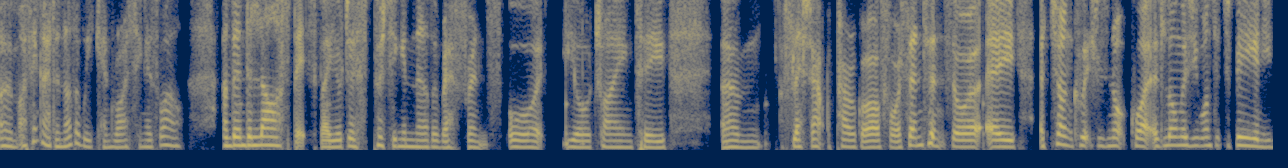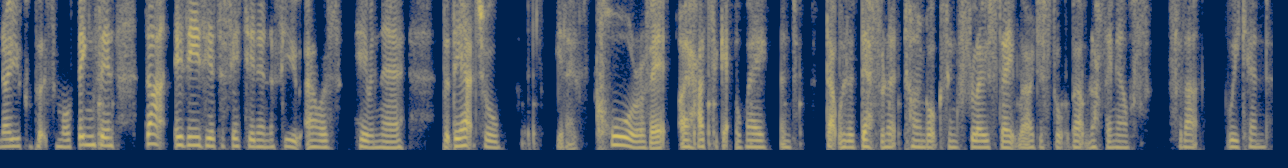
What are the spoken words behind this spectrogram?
um, I think I had another weekend writing as well. And then the last bits where you're just putting in another reference or you're trying to um, flesh out a paragraph or a sentence or a, a chunk which is not quite as long as you want it to be and you know you can put some more things in, that is easier to fit in in a few hours here and there. But the actual, you know, core of it, I had to get away. And that was a definite time boxing flow state where I just thought about nothing else for that weekend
